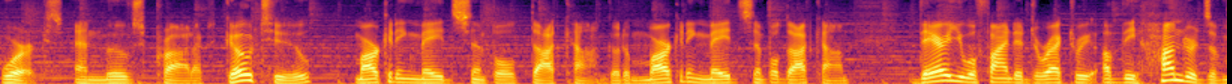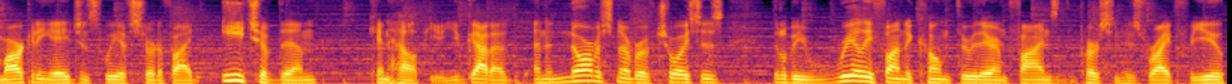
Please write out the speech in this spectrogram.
works and moves product, go to marketingmadesimple.com. Go to marketingmadesimple.com. There you will find a directory of the hundreds of marketing agents we have certified. Each of them can help you. You've got a, an enormous number of choices. It'll be really fun to comb through there and find the person who's right for you,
